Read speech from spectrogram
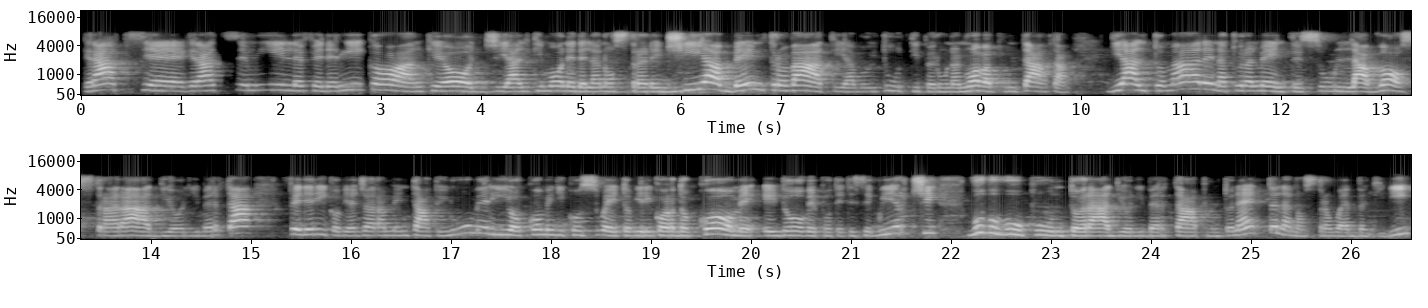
Grazie, grazie mille Federico, anche oggi al timone della nostra regia. Bentrovati a voi tutti per una nuova puntata di alto mare, naturalmente sulla vostra radio Libertà. Federico vi ha già rammentato i numeri, io come di consueto vi ricordo come e dove potete seguirci, www.radiolibertà.net, la nostra web tv,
